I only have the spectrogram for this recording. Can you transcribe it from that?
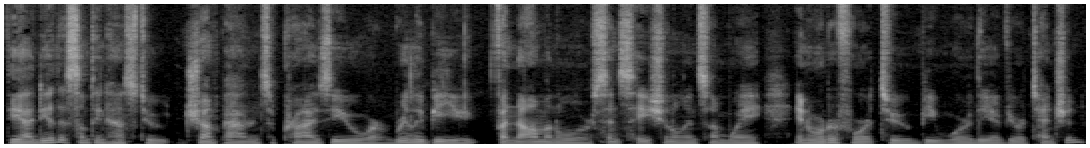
The idea that something has to jump out and surprise you or really be phenomenal or sensational in some way in order for it to be worthy of your attention,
